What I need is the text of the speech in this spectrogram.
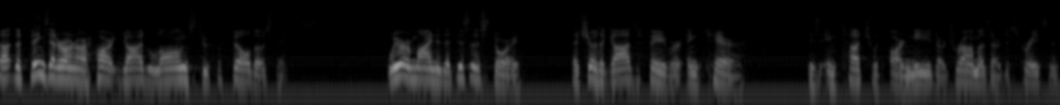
uh, the things that are on our heart, God longs to fulfill those things. We are reminded that this is a story that shows that God's favor and care is in touch with our needs, our dramas, our disgraces,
